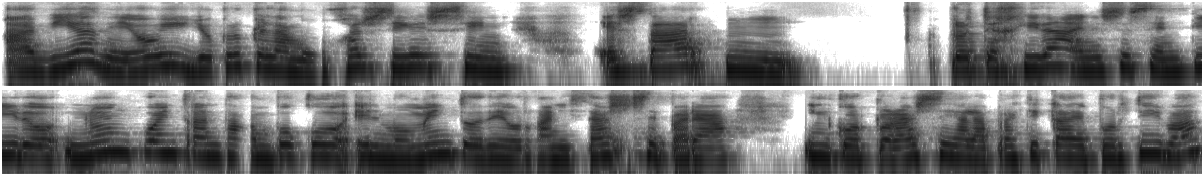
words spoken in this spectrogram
A día de hoy yo creo que la mujer sigue sin estar... Mm, protegida en ese sentido, no encuentran tampoco el momento de organizarse para incorporarse a la práctica deportiva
